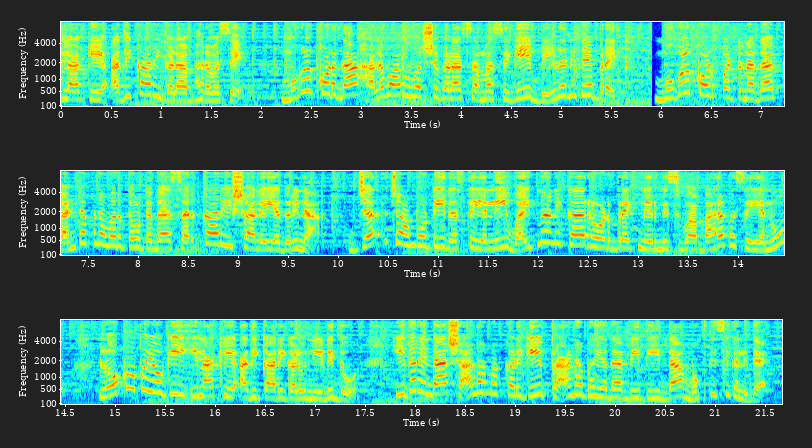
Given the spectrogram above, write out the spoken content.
ಇಲಾಖೆ ಅಧಿಕಾರಿಗಳ ಭರವಸೆ. ಮುಗಳಕೋಡದ ಹಲವಾರು ವರ್ಷಗಳ ಸಮಸ್ಯೆಗೆ ಬೀಳಲಿದೆ ಬ್ರೇಕ್. ಮುಗಳಕೋಡ್ ಪಟ್ಟಣದ ಕಂಠಪ್ಪನವರ ತೋಟದ ಸರ್ಕಾರಿ ಶಾಲೆ ಎದುರಿನ ಜತ್ ಚಾಂಬೋಟಿ ರಸ್ತೆಯಲ್ಲಿ ವೈಜ್ಞಾನಿಕ ರೋಡ್ ಬ್ರೇಕ್ ನಿರ್ಮಿಸುವ ಭರವಸೆಯನ್ನು ಲೋಕೋಪಯೋಗಿ ಇಲಾಖೆ ಅಧಿಕಾರಿಗಳು ನೀಡಿದ್ದು, ಇದರಿಂದ ಶಾಲಾ ಮಕ್ಕಳಿಗೆ ಪ್ರಾಣಭಯದ ಭೀತಿಯಿಂದ ಮುಕ್ತಿ ಸಿಗಲಿದೆ.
